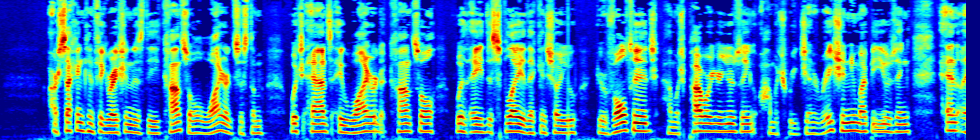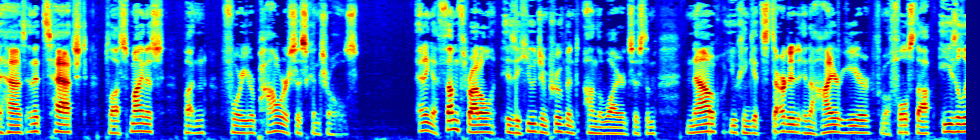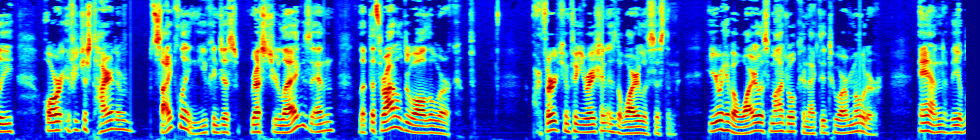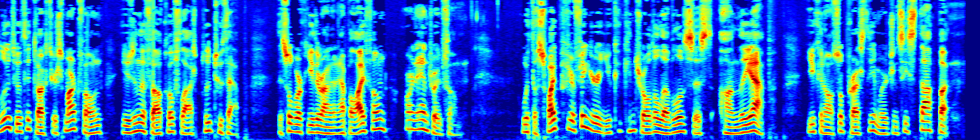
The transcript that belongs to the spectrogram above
Our second configuration is the console wired system, which adds a wired console with a display that can show you your voltage, how much power you're using, how much regeneration you might be using, and it has an attached plus minus button for your power assist controls. Adding a thumb throttle is a huge improvement on the wired system now you can get started in a higher gear from a full stop easily. Or if you're just tired of cycling, you can just rest your legs and let the throttle do all the work. Our third configuration is the wireless system. Here we have a wireless module connected to our motor. And via Bluetooth, it talks to your smartphone using the Falco Flash Bluetooth app. This will work either on an Apple iPhone or an Android phone. With a swipe of your finger, you can control the level of assist on the app. You can also press the emergency stop button.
